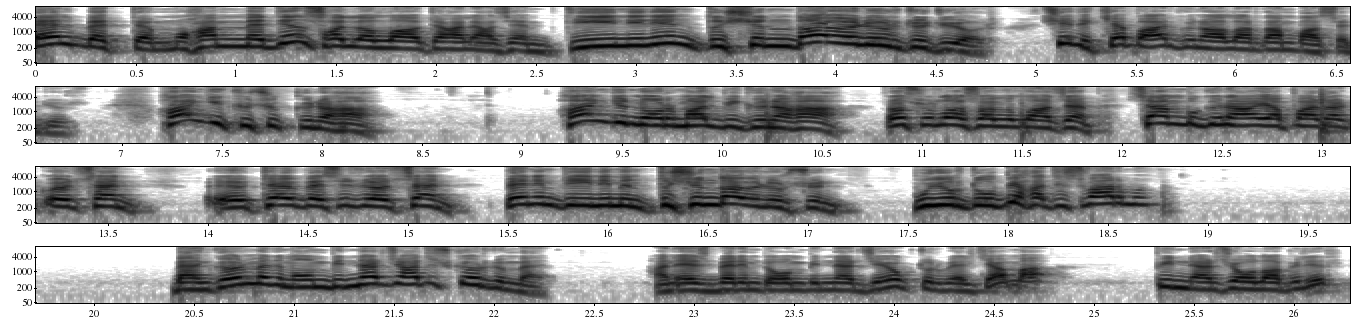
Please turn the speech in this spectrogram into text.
elbette Muhammed'in sallallahu aleyhi ve sellem dininin dışında ölürdü diyor. Şimdi kebair günahlardan bahsediyoruz. Hangi küçük günaha? Hangi normal bir günaha? Resulullah sallallahu aleyhi ve sellem sen bu günahı yaparak ölsen, e, tevbesiz ölsen benim dinimin dışında ölürsün buyurduğu bir hadis var mı? Ben görmedim. On binlerce hadis gördüm ben. Hani ezberimde on binlerce yoktur belki ama binlerce olabilir.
